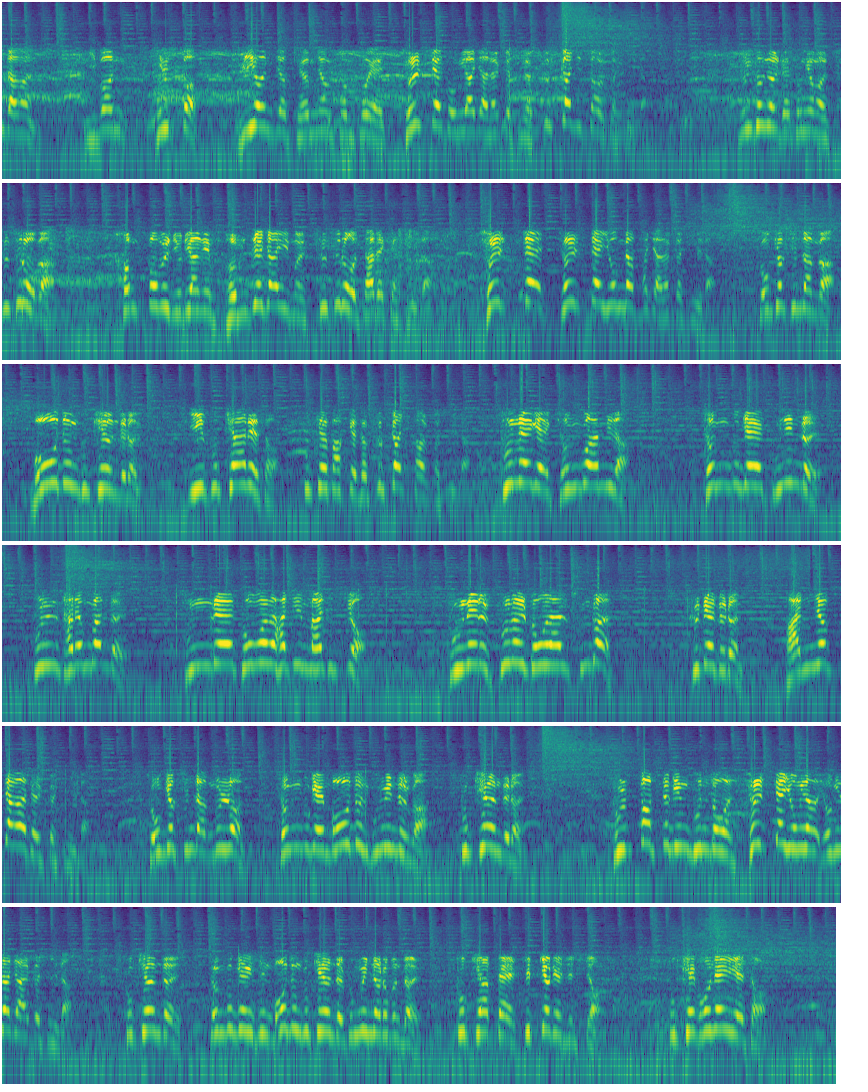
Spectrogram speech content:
조격신당은 이번 불법 위헌적 계엄령 선포에 절대 동의하지 않을 것이며 끝까지 싸울 것입니다. 윤석열 대통령은 스스로가 헌법을 유리하는 범죄자임을 스스로 자백했습니다. 절대 절대 용납하지 않을 것입니다. 조격신당과 모든 국회의원들은 이 국회 안에서 국회 밖에서 끝까지 싸울 것입니다. 군에게 경고합니다. 전국의 군인들, 군 사령관들, 군대 동원하지 마십시오. 군대를 군을 동원하는 순간 그대들은 반역자가 될 것입니다. 조격신당 물론 전국의 모든 국민들과 국회의원들은 불법적인 군동은 절대 용인하, 용인하지 않을 것입니다. 국회의원들, 전국에 계신 모든 국회의원들, 국민 여러분들, 국회 앞에 집결해 주십시오. 국회 본회의에서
